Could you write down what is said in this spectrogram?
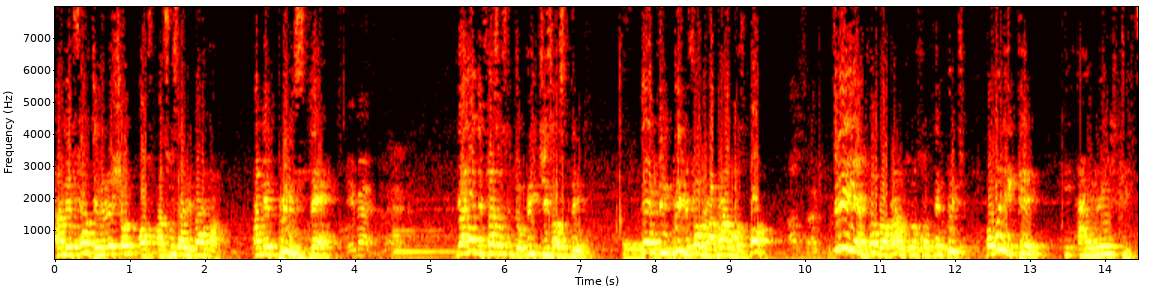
I'm a fourth generation of Azusa revival. I'm a priest there. Amen. You are not the first person to preach Jesus' name. They've been preached before Brother Brown was born. Three years before Brother Brown was born, they preached. But when he came, he arranged it.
